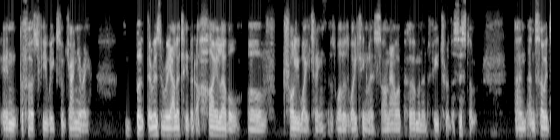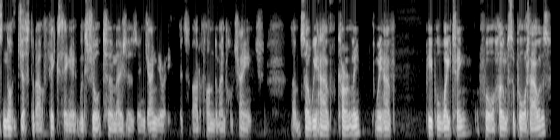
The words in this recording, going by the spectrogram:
in the first few weeks of January, but there is a reality that a high level of trolley waiting as well as waiting lists are now a permanent feature of the system. And, and so it's not just about fixing it with short term measures in January, it's about a fundamental change. Um, so we have currently, we have people waiting for home support hours,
